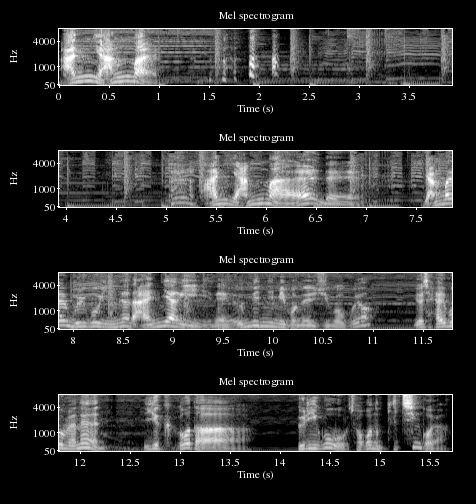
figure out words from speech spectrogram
안 양말. 안 양말. 네. 양말 물고 있는 안양이. 네. 은비님이 보내주신 거고요. 이거 잘 보면은 이게 그거다. 그리고 저거는 붙인 거야.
